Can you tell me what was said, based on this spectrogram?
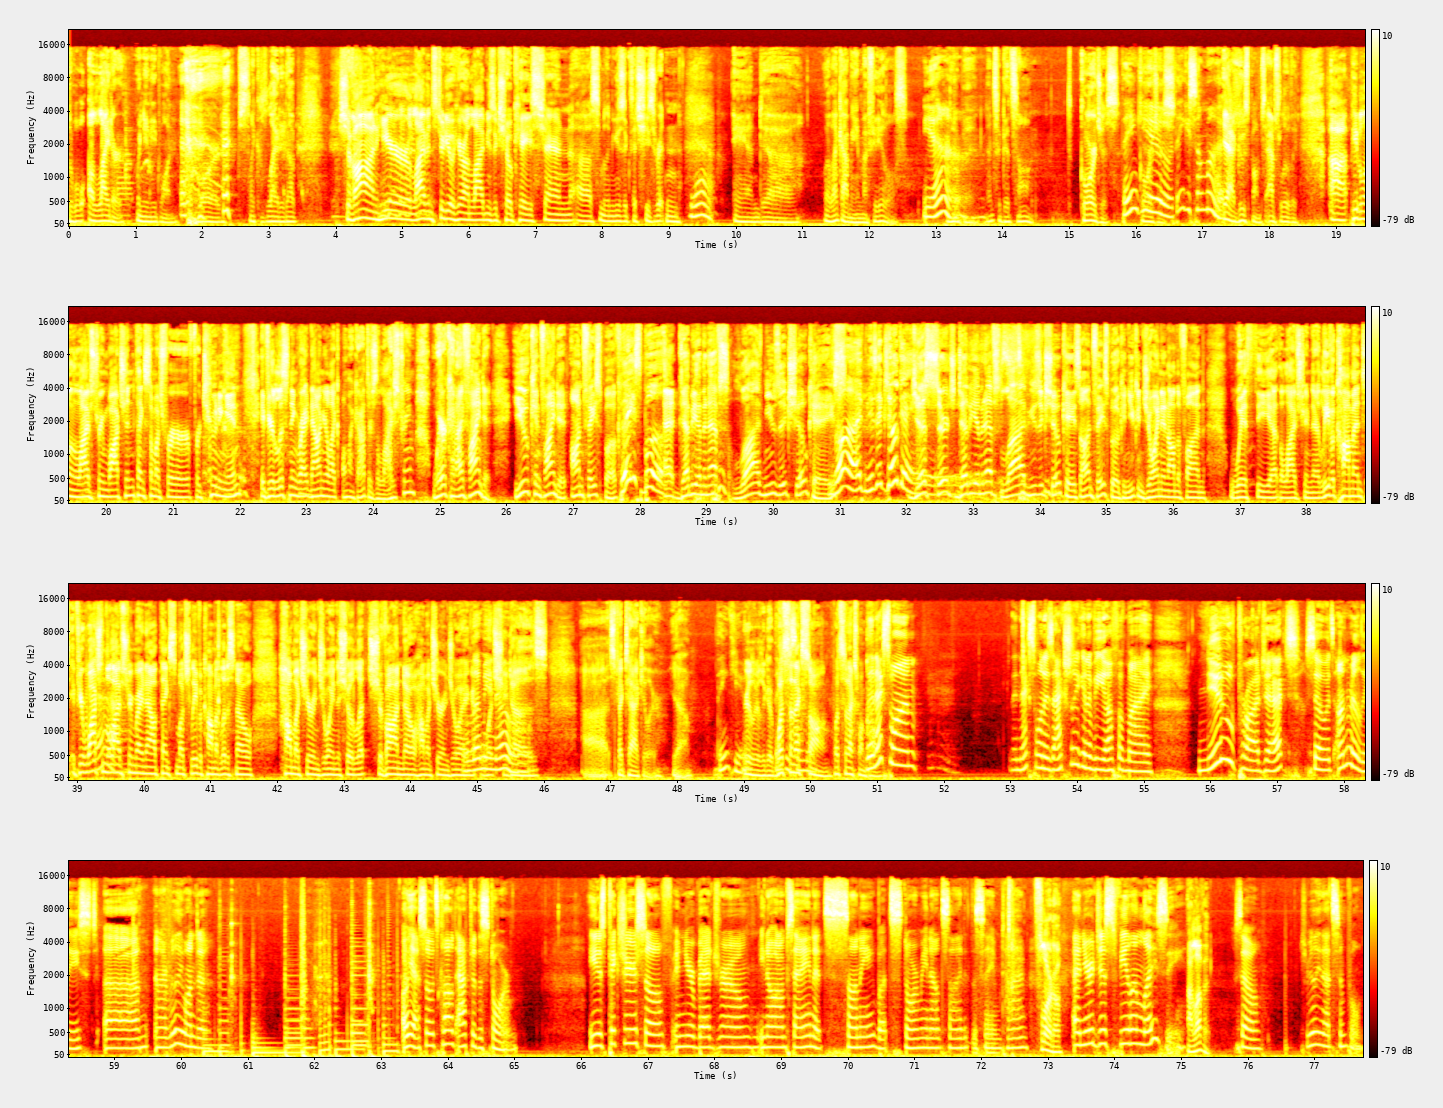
a, a lighter when you need one. Lord, just like light it up. Shevonne here, live in studio here on Live Music Showcase, sharing uh, some of the music that she's written. Yeah. And, uh, well, that got me in my feels. a little Yeah. bit. That's a good song. Gorgeous. Thank you. Thank you so much. Yeah, goosebumps, absolutely. Uh, people in the live stream watching, thanks so much for for tuning in. if you're listening right now and you're like, oh my God, there's a live stream, where can I find it? You can find it on Facebook Facebook. at WMNF's Live Music Showcase. Live Music Showcase. Just search WMNF's Live Music Showcase on Facebook, and you can join in on the fun with the uh, the live stream there. Leave a comment if you're watching the Yeah. live stream right now. Thanks so much. Leave a comment. Let us know how much you're enjoying the show. Let Shevonne know how much you're enjoying Let me what know. she does. Uh, spectacular. Yeah, Thank you. really, really good. Thank What's the next much. song? What's the next one Called? The next one. The next one is actually going to be off of my new project, so it's unreleased, uh, and I really wanted to. Oh yeah, so it's called After the Storm. You just picture yourself in your bedroom. You know what I'm saying? It's sunny but storming outside at the same time, Florida. and you're just feeling lazy. I love it. So it's really that simple.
